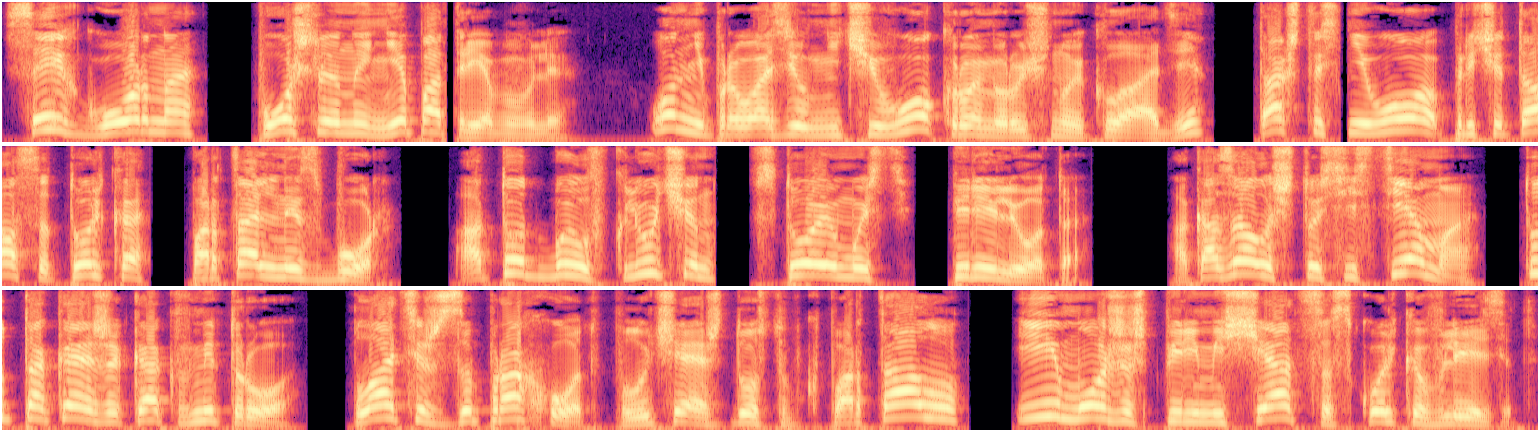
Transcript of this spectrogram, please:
С Эйхгорна пошлины не потребовали. Он не провозил ничего, кроме ручной клади, так что с него причитался только портальный сбор, а тот был включен в стоимость перелета. Оказалось, что система тут такая же, как в метро. Платишь за проход, получаешь доступ к порталу и можешь перемещаться, сколько влезет.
